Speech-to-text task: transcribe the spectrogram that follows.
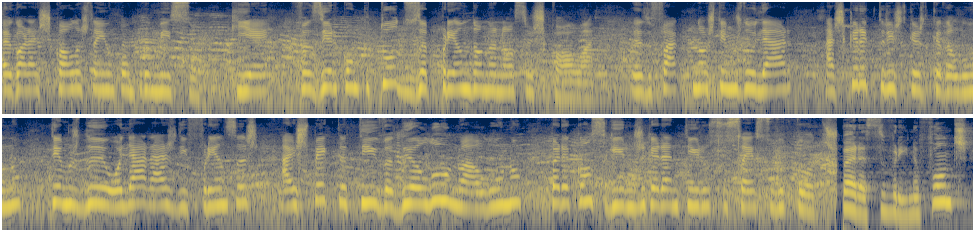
Agora as escolas têm um compromisso que é fazer com que todos aprendam na nossa escola. Eh, de facto, nós temos de olhar às características de cada aluno, temos de olhar às diferenças, à expectativa de aluno a aluno para conseguirmos garantir o sucesso de todos. Para Severina Fontes,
